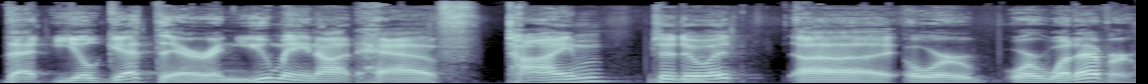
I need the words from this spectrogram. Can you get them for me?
That you'll get there, and you may not have time to do Mm-hmm. it, uh, or or whatever.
